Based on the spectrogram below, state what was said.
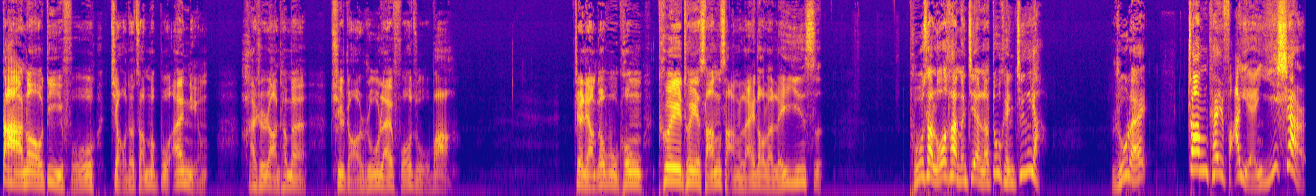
大闹地府，搅得咱们不安宁。还是让他们去找如来佛祖吧。”这两个悟空推推搡搡来到了雷音寺。菩萨罗汉们见了都很惊讶。如来张开法眼，一下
